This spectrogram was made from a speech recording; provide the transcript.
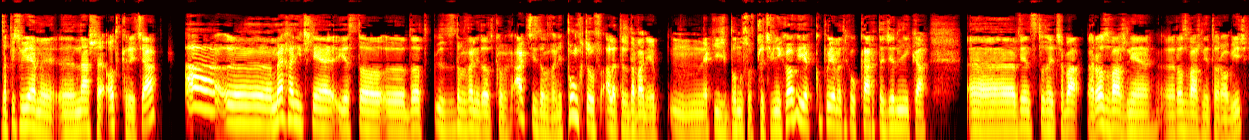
zapisujemy e, nasze odkrycia, a e, mechanicznie jest to dodat- zdobywanie dodatkowych akcji, zdobywanie punktów, ale też dawanie mm, jakichś bonusów przeciwnikowi, jak kupujemy taką kartę dziennika. E, Więc tutaj trzeba rozważnie, rozważnie to robić.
